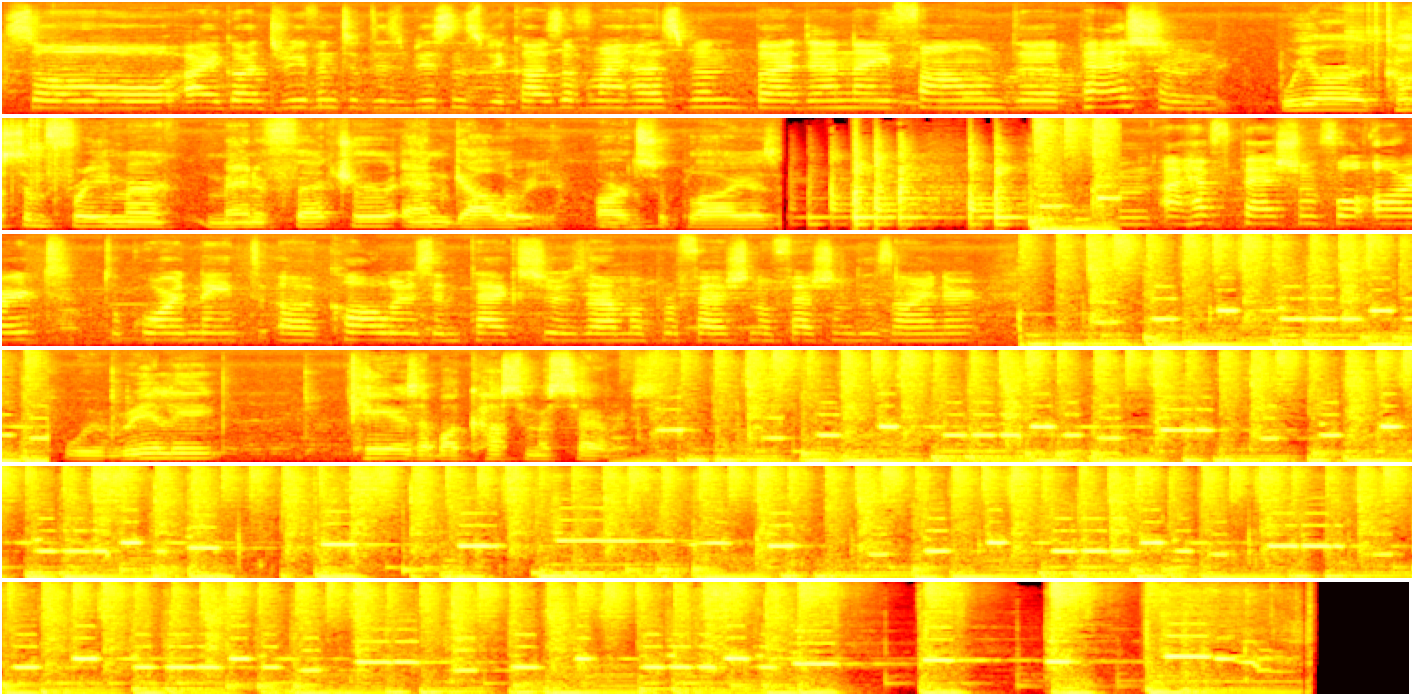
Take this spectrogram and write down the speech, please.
So I got driven to this business because of my husband, but then I found the passion. We are a custom framer, manufacturer, and gallery, art suppliers. I have passion for art, to coordinate uh, colors and textures. I'm a professional fashion designer. Really cares about customer service.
